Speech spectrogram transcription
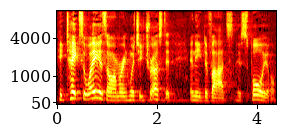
he takes away his armor in which he trusted, and he divides his spoil.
